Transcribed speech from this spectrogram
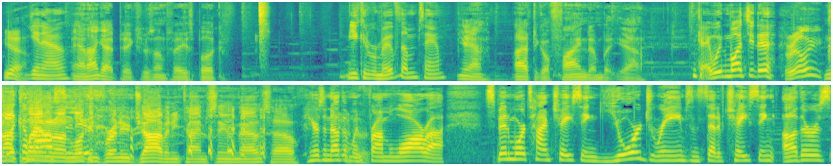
yeah, you know. And I got pictures on Facebook. You could remove them, Sam. Yeah, I have to go find them, but yeah. Okay, wouldn't want you to. really. Not Click a planning mouse on looking for a new job anytime soon, though. So Here's another one from Laura. Spend more time chasing your dreams instead of chasing others'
